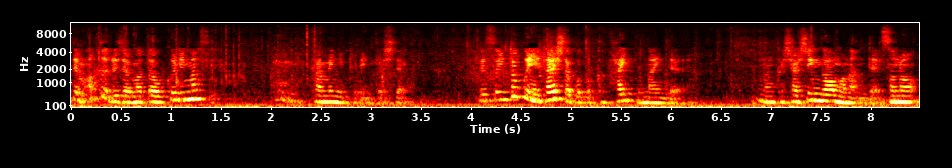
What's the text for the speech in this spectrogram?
でも後でじゃあまた送ります紙にプリントして。でそれ特に大したこと入ってないんで。なんか写真が主なんで。その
